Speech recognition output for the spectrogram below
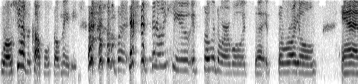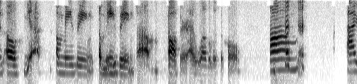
well, she has a couple, so maybe. but it's really cute. It's so adorable. It's the it's the Royals and oh yeah, amazing, amazing um author. I love Alyssa Cole. Um I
